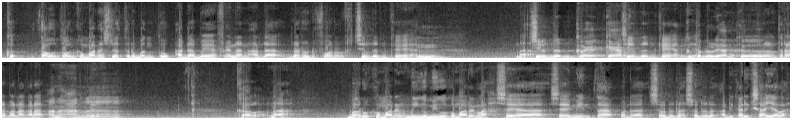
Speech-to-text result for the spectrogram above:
ke- tahun-tahun kemarin sudah terbentuk ada BFN dan ada Brotherhood for Children Care nah Children Care. Children Care ya. Kepedulian ke kepedulian terhadap anak-anak anak-anak. Ya. Kalau nah baru kemarin minggu-minggu kemarin lah saya saya minta pada saudara-saudara adik-adik saya lah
